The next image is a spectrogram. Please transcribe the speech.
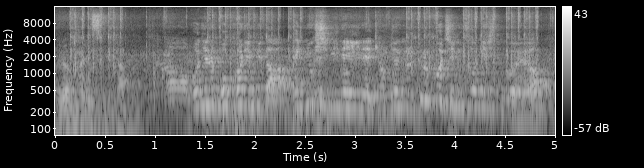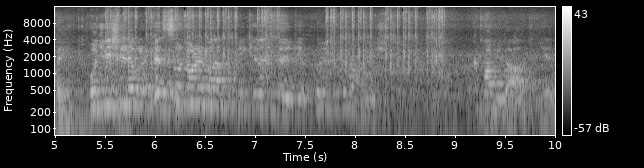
노력하겠습니다. 어, 본인은 보컬입니다. 162대 1의 경쟁률을 뚫고 지금 서 계시는 거예요. 네. 본인의 실력을 몇 소절만 우리 기자님들에게 표현 한번 해주시죠. 급합니다. 예.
